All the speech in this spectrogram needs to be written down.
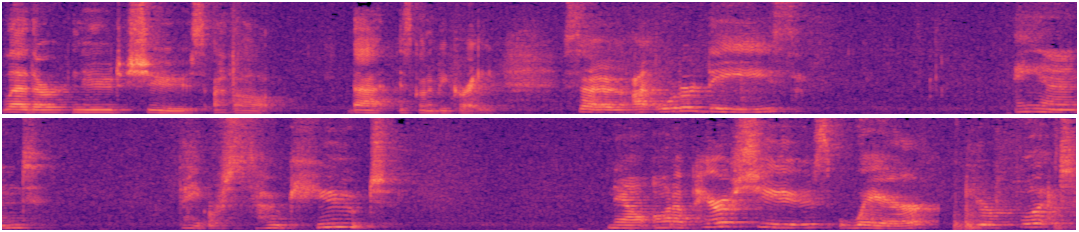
leather nude shoes. I thought that is going to be great. So I ordered these and they are so cute. Now on a pair of shoes where your foot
